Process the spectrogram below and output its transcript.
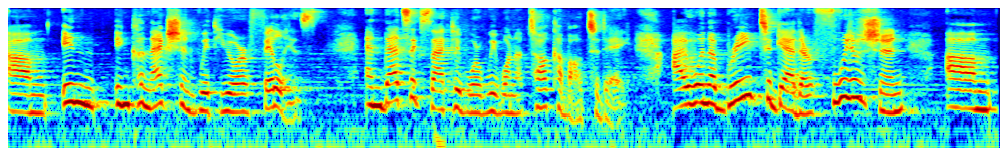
um, in, in connection with your feelings. And that's exactly what we want to talk about today. I want to bring together fusion, um,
